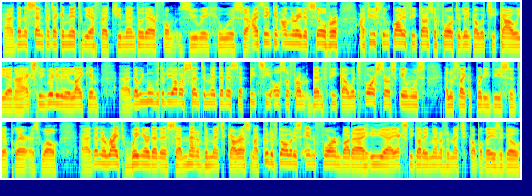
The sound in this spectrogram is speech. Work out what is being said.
Uh, then the center attacking mid, we have uh, Chiumiento there from Zurich, who is, uh, I think, an underrated silver. I've used him quite a few times before to link up with Chikhaoui, and I actually really, really like him. Uh, then we move to the other center mid, that is uh, Pizzi, also from Benfica, with four star skill moves. It looks like a pretty decent uh, player as well. Uh, then a right winger, that is man of the match, Quaresma. Could have gone with his inform, but he, he, actually got a man of the match a couple days ago,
